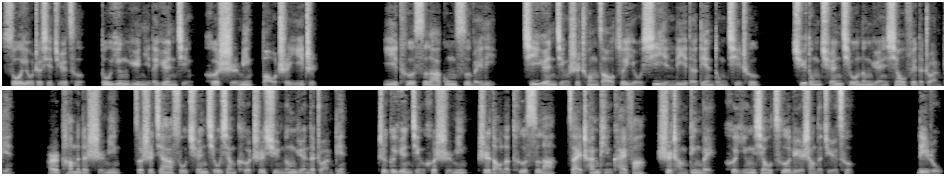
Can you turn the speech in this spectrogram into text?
所有这些决策都应与你的愿景和使命保持一致。以特斯拉公司为例。其愿景是创造最有吸引力的电动汽车，驱动全球能源消费的转变；而他们的使命则是加速全球向可持续能源的转变。这个愿景和使命指导了特斯拉在产品开发、市场定位和营销策略上的决策。例如，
